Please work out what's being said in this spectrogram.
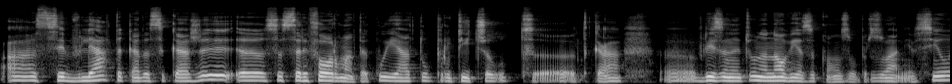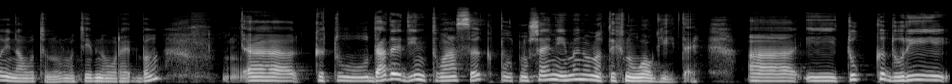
а, се вля, така да се каже, а, с реформата, която протича от а, така, а, влизането на новия закон за образование в сила и новата нормативна уредба. а, като даде един тласък по отношение именно на технологиите. А, и тук дори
